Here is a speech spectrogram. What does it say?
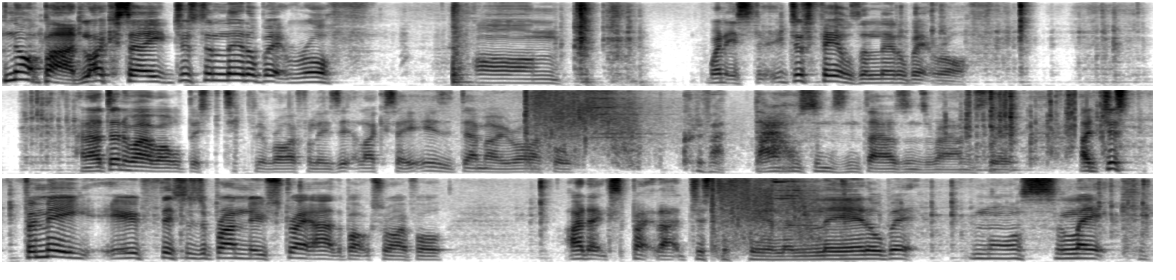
not bad. Like I say, just a little bit rough on when it's, it just feels a little bit rough. And I don't know how old this particular rifle is. It, like I say, it is a demo rifle could have had thousands and thousands of rounds to it. I just, for me, if this was a brand new straight out of the box rifle, I'd expect that just to feel a little bit more slick.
